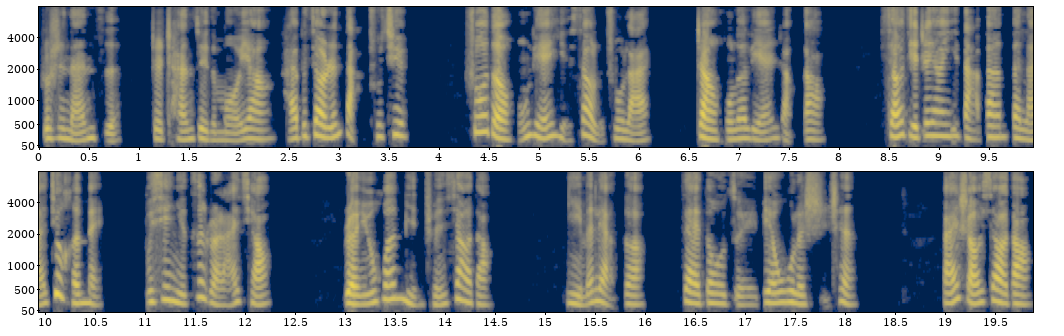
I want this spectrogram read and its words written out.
若是男子，这馋嘴的模样还不叫人打出去？”说的红莲也笑了出来，涨红了脸，嚷道：“小姐这样一打扮，本来就很美，不信你自个儿来瞧。”阮云欢抿唇笑道：“你们两个。”再斗嘴，便误了时辰。白芍笑道：“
